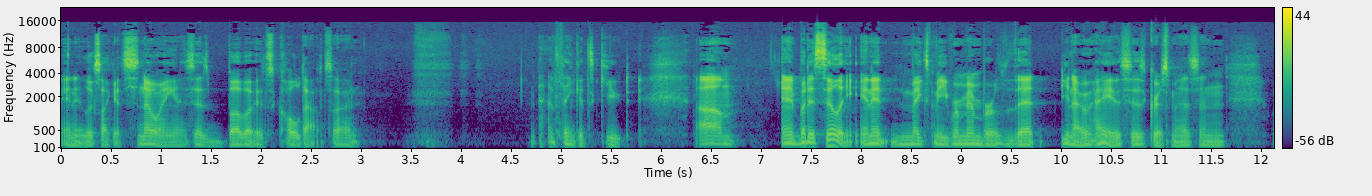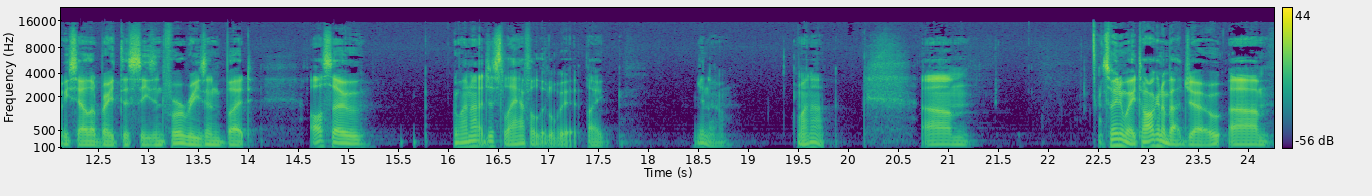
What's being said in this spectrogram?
And it looks like it's snowing, and it says, Bubba, it's cold outside. I think it's cute. Um, and but it's silly, and it makes me remember that you know, hey, this is Christmas, and we celebrate this season for a reason. But also, why not just laugh a little bit? Like, you know, why not? Um, so anyway, talking about Joe, um,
